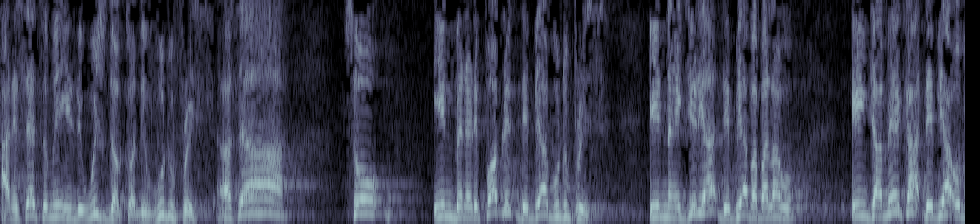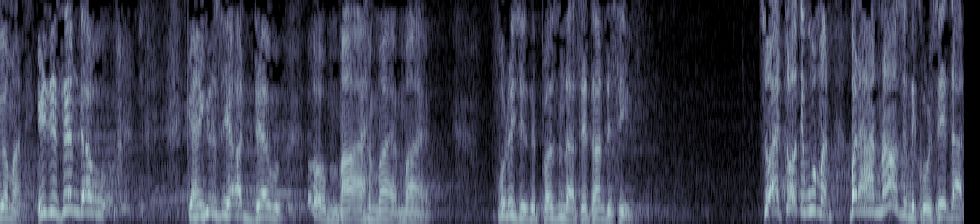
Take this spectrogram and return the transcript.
And he said to me, he's the witch doctor, the voodoo priest. I said, ah. So in Benin Republic, they be a voodoo priest. In Nigeria, they be a babalawo. In Jamaica, they be a Obeahman. It's the same devil. Can you see how devil? Oh my, my, my. Foolish is the person that Satan deceived. So I told the woman, but I announced in the crusade that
